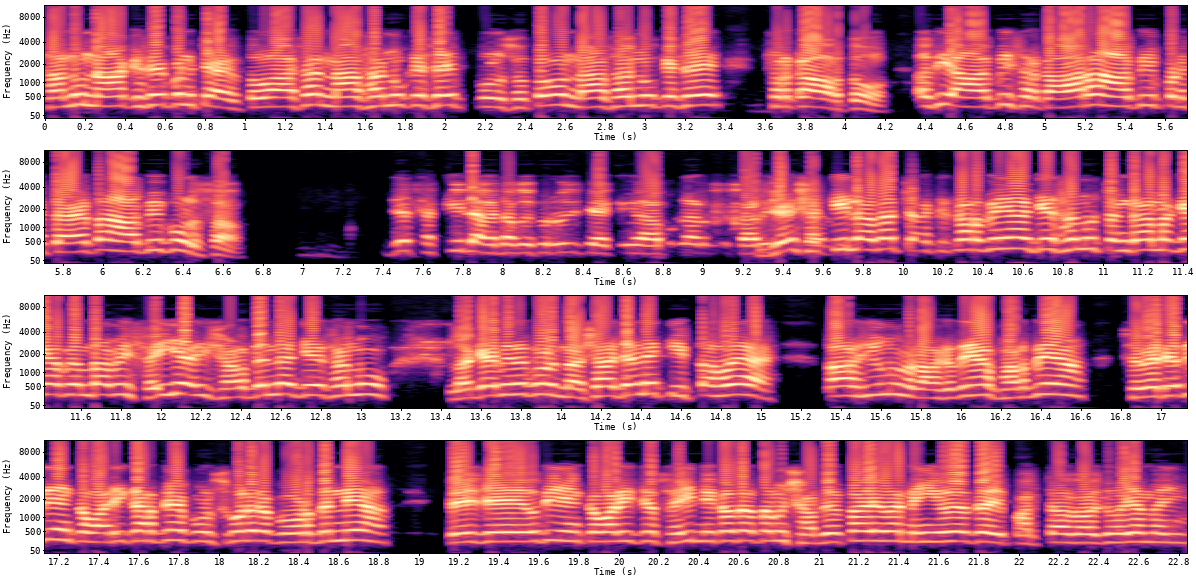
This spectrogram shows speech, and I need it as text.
ਸਾਨੂੰ ਨਾ ਕਿਸੇ ਪੰਚਾਇਤ ਤੋਂ ਆਸ ਆ ਨਾ ਸਾਨੂੰ ਕਿਸੇ ਪੁਲਿਸ ਤੋਂ ਨਾ ਸਾਨੂੰ ਕਿਸੇ ਸਰਕਾਰ ਤੋਂ। ਅਸੀਂ ਆਪ ਹੀ ਸਰਕਾਰ ਆ ਆਪ ਹੀ ਪੰਚਾਇਤ ਆ ਆਪ ਹੀ ਪੁਲਿਸ ਆ। ਜੇ ਸ਼ੱਕੀ ਲੱਗਦਾ ਕੋਈ ਫਿਰ ਉਹਦੀ ਚੈਕਿੰਗ ਆਪ ਕਰ ਜੇ ਸ਼ੱਕੀ ਲੱਗਦਾ ਚੈੱਕ ਕਰਦੇ ਆ। ਜੇ ਸਾਨੂੰ ਚੰਗਾ ਲੱਗਿਆ ਬੰਦਾ ਵੀ ਸਹੀ ਹੈ ਅਸੀਂ ਛੱਡ ਦਿੰਦੇ ਜੇ ਸਾਨੂੰ ਲੱਗਿਆ ਵੀ ਇਹਦੇ ਕੋਲ ਨਸ਼ਾ ਜਾਂ ਨੇ ਕੀਤਾ ਹੋਇਆ ਤਾਂ ਅਸੀਂ ਉਹਨੂੰ ਰੱਖਦੇ ਆ ਫੜਦੇ ਆ ਸਵੇਰੇ ਉਹਦੀ ਇਨਕੁਆਇਰੀ ਕਰਦੇ ਆ ਪੁਲਿਸ ਕੋਲੇ ਰਿਪੋਰਟ ਦਿੰਦੇ ਆ ਤੇ ਜੇ ਉਹਦੀ ਇਨਕੁਆਇਰੀ 'ਚ ਸਹੀ ਨਿਕਲਦਾ ਤਾਂ ਉਹਨੂੰ ਛੱਡ ਦਿੱਤਾ ਜਾਂਦਾ, ਨਹੀਂ ਉਹਦੇ ਤੇ ਪਰਚਾ ਦਰਜ ਹੋ ਜਾਂਦਾ ਜੀ।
